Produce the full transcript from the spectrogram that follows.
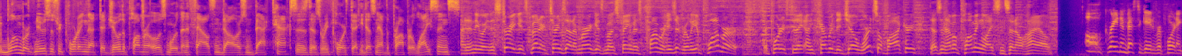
Bloomberg News is reporting that uh, Joe the plumber owes more than $1,000 in back taxes. There's a report that he doesn't have the proper license. And anyway, the story gets better. It turns out America's most famous plumber isn't really a plumber. Reporters today uncovered that Joe Wurzelbacher doesn't have a plumbing license in Ohio. Oh, great investigative reporting.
